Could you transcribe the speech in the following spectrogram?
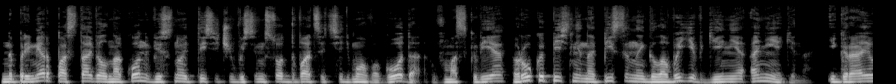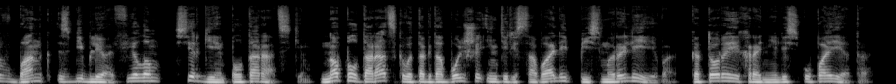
Например, поставил на кон весной 1827 года в Москве рукопись ненаписанной главы Евгения Онегина, играя в банк с библиофилом Сергеем Полторацким. Но Полторацкого тогда больше интересовали письма Рылеева, которые хранились у поэта.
